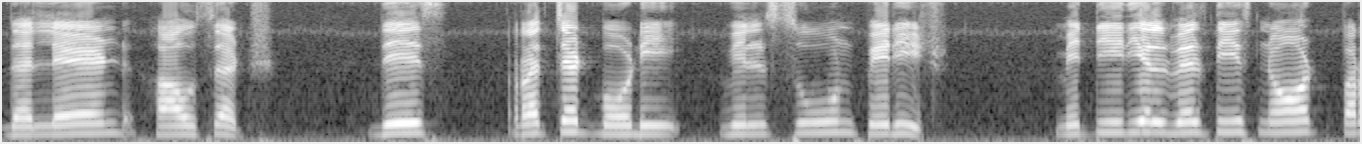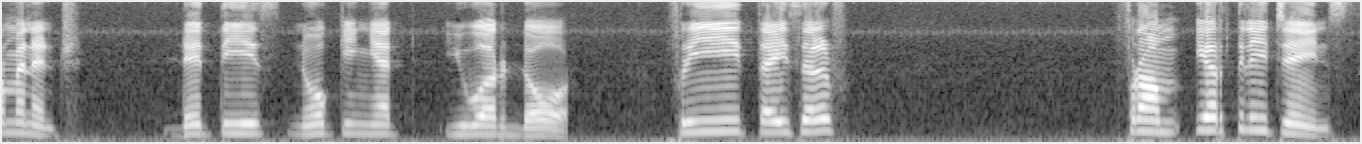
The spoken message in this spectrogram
The learned have said, This wretched body will soon perish. Material wealth is not permanent. Death is knocking at your door. Free thyself from earthly chains.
